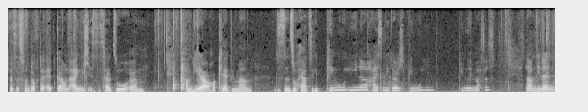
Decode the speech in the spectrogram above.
Das ist von Dr. Edgar und eigentlich ist es halt so, ähm, haben die ja auch erklärt, wie man. Das sind so herzige Pinguine, heißen die, glaube ich, Pinguin? Pinguin-Muffins. Da haben die dann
